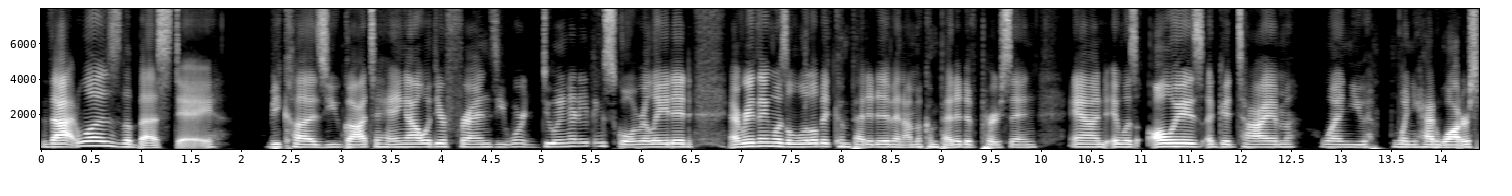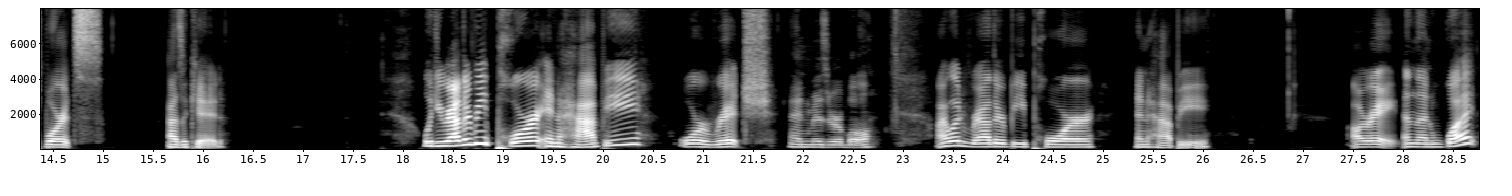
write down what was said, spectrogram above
that was the best day because you got to hang out with your friends. You weren't doing anything school related. Everything was a little bit competitive, and I'm a competitive person. And it was always a good time when you when you had water sports as a kid. Would you rather be poor and happy or rich and miserable? I would rather be poor and happy. All right. And then what?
